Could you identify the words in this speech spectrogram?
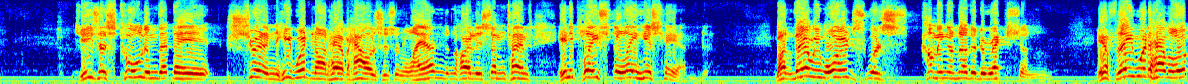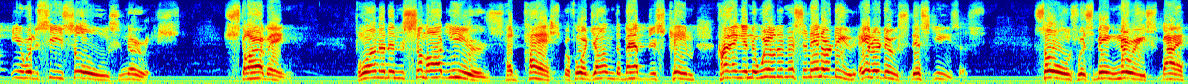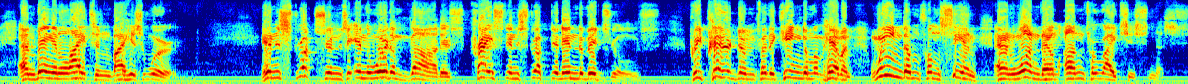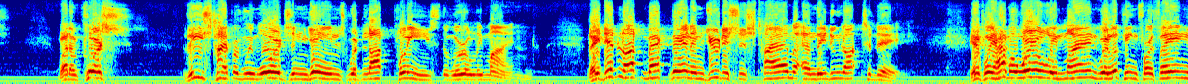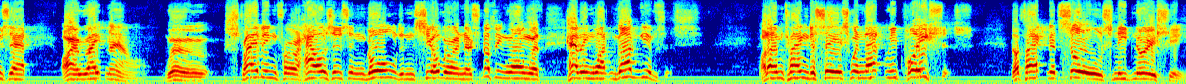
Jesus told them that they should and he would not have houses and land and hardly sometimes any place to lay his head. But their rewards was coming another direction. If they would have looked, you would see souls nourished, starving. Four hundred and some odd years had passed before John the Baptist came crying in the wilderness and introduced this Jesus souls was being nourished by and being enlightened by his word. Instructions in the word of God as Christ instructed individuals, prepared them for the kingdom of heaven, weaned them from sin, and won them unto righteousness. But of course, these type of rewards and gains would not please the worldly mind. They did not back then in Judas's time, and they do not today. If we have a worldly mind, we're looking for things that are right now. We're striving for houses and gold and silver, and there's nothing wrong with having what God gives us. What I'm trying to say is when that replaces the fact that souls need nourishing,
